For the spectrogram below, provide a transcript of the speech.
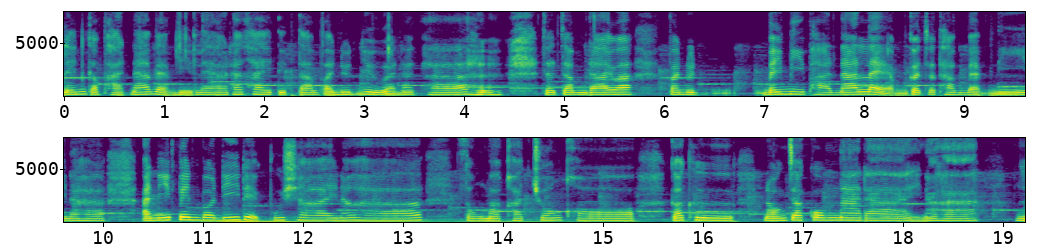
เล่นกับพาร์ทหน้าแบบนี้แล้ว ถ้าใครติดตามป้านุชอยู่นะคะ จะจำได้ว่าป้านุช ไม่มีพาร์ทหน้าแหลมก็จะทำแบบนี้นะคะ อันนี้เป็นบอดี้เด็กผู้ชายนะคะ ส่งมาคัดช่วงคอ ก็คือน้องจะก้มหน้าได้นะคะ เง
